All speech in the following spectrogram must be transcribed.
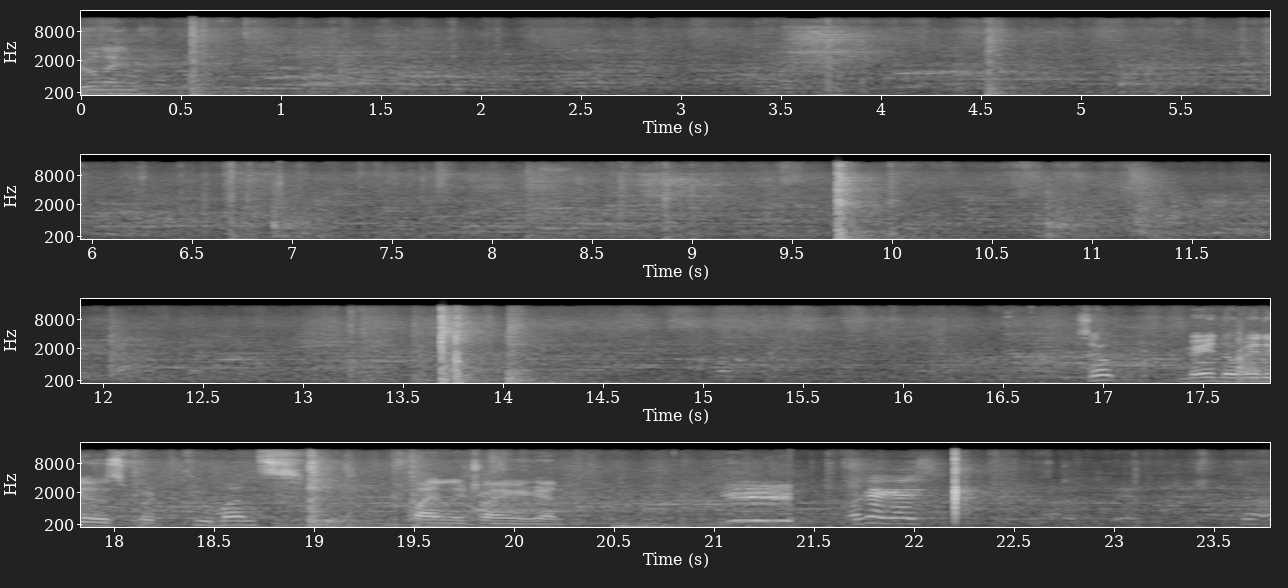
drilling. So, made no videos for two months. Finally trying again. Okay, guys. So.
